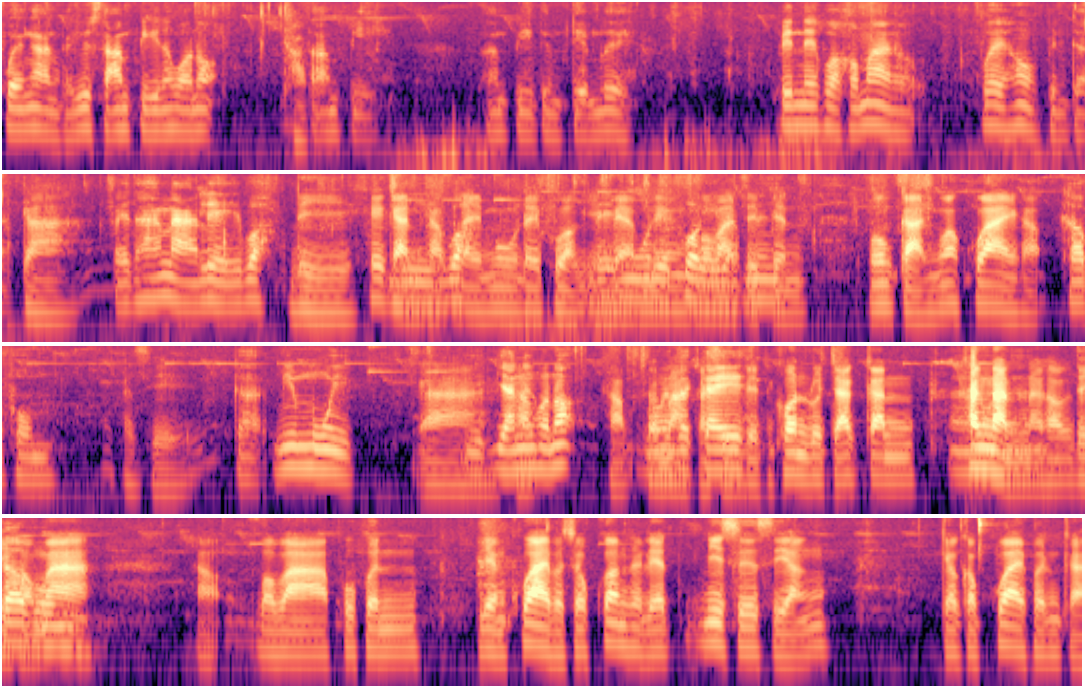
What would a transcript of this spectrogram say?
ควยงานก็อยู่สามปีนะวะเนาะครับสามปีสามปีเต็มๆเลย เป็นในพอเขามาแล้วควยเฮาเป็นจะกา ไปทางหน้าเลยบ่ ดีคือกันครับดีบ่ได้หมูได้พวกอีกได้แบบหมู่หได้นึงพวกเพราะว่าอีกแบบสิหนึ่ง เป็นวงการงัวควายครับครับผมก็สิก็มีหมูอีกอ่าอีกอย่างหนึงพอเนาะ ครับบ่สวนแม่นมากแต่ก็ไกลสิเป็นคนรู้จักกันอ่าทั้งนั้นนะครับ ที่ครับเขามาครับบ่ว่าผู้เพิ่นเลี้ยงควายประสบความสำเร็จมีชื่อเสียง เกี่ยวกับควายเพิ่นก็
